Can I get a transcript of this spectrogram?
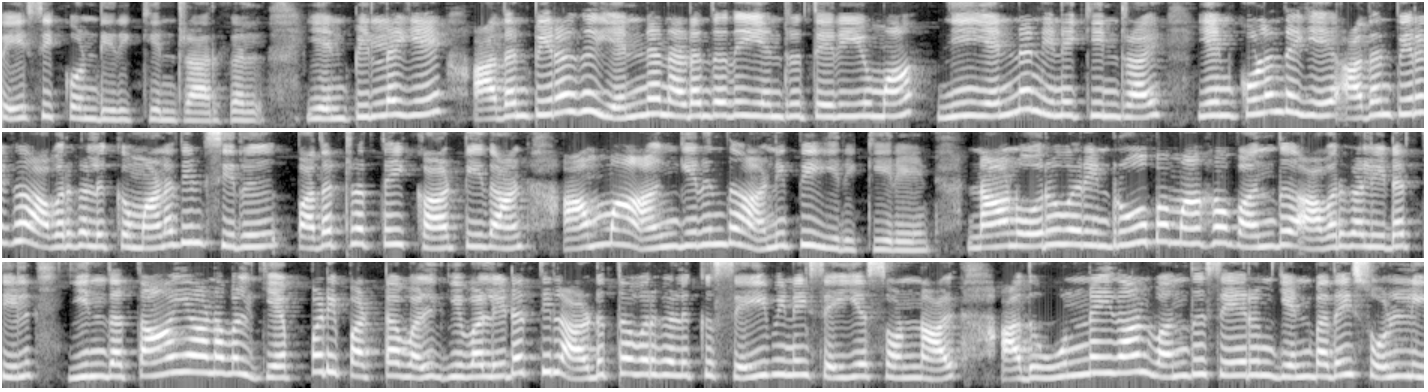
பேசிக்கொண்டிருக்கின்றார்கள். என் பிள்ளையே அதன் பிறகு என்ன நடந்தது என்று தெரியுமா? நீ என்ன நினைக்கின்றாய்? என் குழந்தையே அதன் பிறகு அவர்களுக்கு மனதில் சிறு பதற்றத்தை காட்டிதான் அம்மா அங்கிருந்து அனுப்பி இருக்கிறேன் நான் ஒருவரின் ரூபமாக வந்து அவர்களிடத்தில் இந்த தாயானவள் எப்படிப்பட்டவள் இவளிடத்தில் அடுத்தவர்களுக்கு செய்வினை செய்ய சொன்னால் அது உன்னைதான் வந்து சேரும் என்பதை சொல்லி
